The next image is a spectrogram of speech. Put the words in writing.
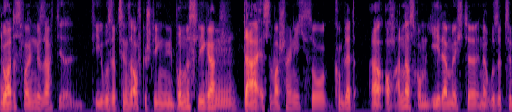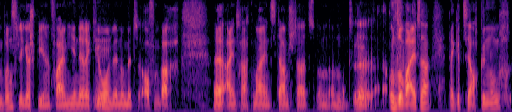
Du hattest vorhin gesagt, die U17 ist aufgestiegen in die Bundesliga. Mhm. Da ist wahrscheinlich so komplett äh, auch andersrum. Jeder möchte in der U17 Bundesliga spielen, vor allem hier in der Region, mhm. wenn du mit Offenbach, äh, Eintracht Mainz, Darmstadt und, und, ja. äh, und so weiter, da gibt es ja auch genug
